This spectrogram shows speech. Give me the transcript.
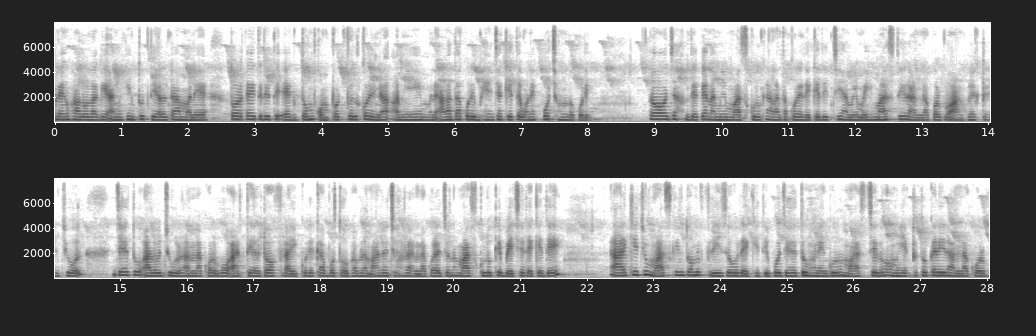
অনেক ভালো লাগে। আমি কিন্তু তেলটা মানে তরকারিতে দিতে একদম কমফর্ট ফিল করি না। আমি মানে আলাদা করে ভেজা খেতে অনেক পছন্দ করি। তো যা, দেখেন আমি মাছগুলোকে আলাদা করে রেখে দিচ্ছি। আমি এই মাছ দিয়ে রান্না করব আলু একটা ঝোল। যেহেতু আলুর ঝোল রান্না করব আর তেলটাও ফ্রাই করে খাব, তো ভাবলাম আলুর ঝোল রান্না করার জন্য মাছগুলোকে বেছে রেখে দেই। আর কিছু মাছ কিন্তু আমি ফ্রিজেও রেখে দিব, যেহেতু অনেকগুলো মাছ ছিল, আমি একটা তরকারি রান্না করব।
